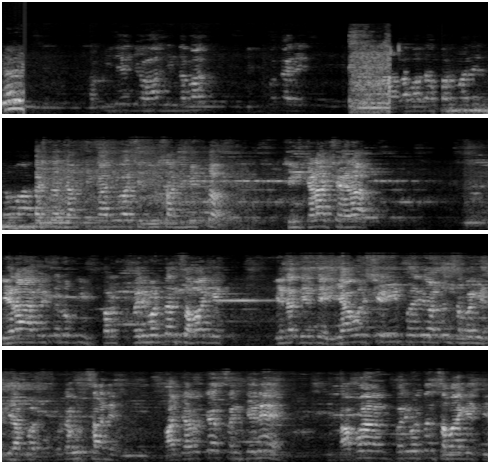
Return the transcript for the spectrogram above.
जय अभिजय जवाहर जिंदाबाद. दीपक आहे नऊ ऑगस्ट जागतिक आदिवासी दिवसानिमित्त शिंदखेडा शहरात तेरा ऑगस्ट रोजी परिवर्तन सभा घेत घेण्यात येते. यावर्षी ही परिवर्तन सभा घेतली आपण. मोठ्या उत्साहाने. हजारोच्या संख्येने आपण परिवर्तन सभा घेतली.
